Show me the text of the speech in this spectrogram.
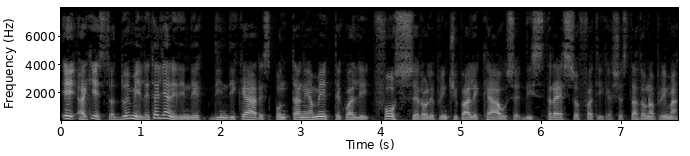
e ha chiesto a 2.000 italiani di, indi- di, indicare spontaneamente quali fossero le principali cause di stress o fatica. C'è stata una prima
